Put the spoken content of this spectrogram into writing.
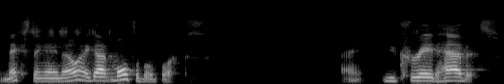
Next thing I know, I got multiple books. Right? You create habits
